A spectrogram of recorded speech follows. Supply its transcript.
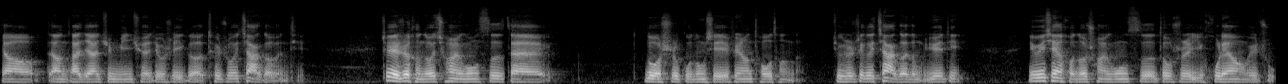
要让大家去明确，就是一个退出价格问题，这也是很多创业公司在落实股东协议非常头疼的，就是这个价格怎么约定。因为现在很多创业公司都是以互联网为主，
